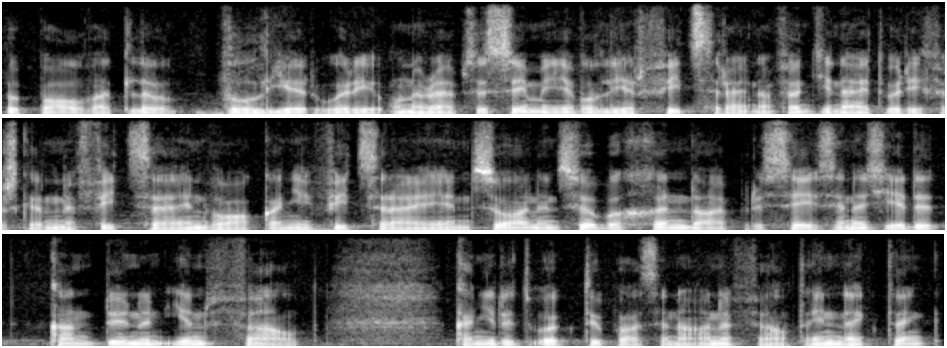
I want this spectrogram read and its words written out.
bepaal wat hulle wil leer oor die onderwerp. So sê my jy wil leer fietsry, dan vind jy net oor die verskillende fietsse en waar kan jy fietsry en so aan en so begin daai proses. En as jy dit kan doen in een veld, kan jy dit ook toepas in 'n ander veld. En ek dink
